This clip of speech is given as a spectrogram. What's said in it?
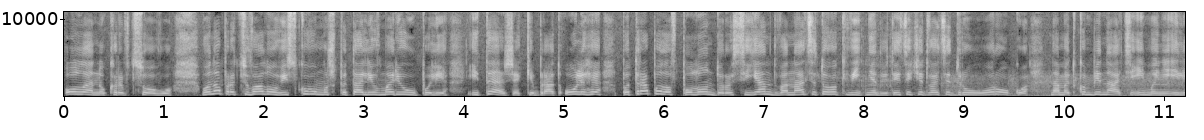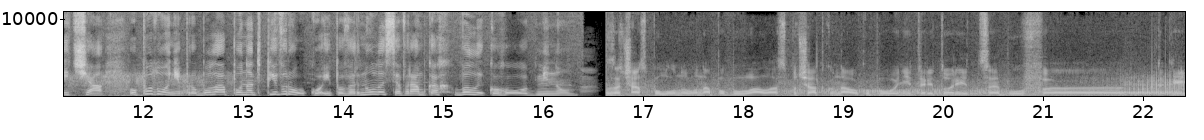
Олену Кривцову. Вона працювала у військовому шпиталі в Маріуполі і теж, як і брат Ольги, потрапила в полон до росіян 12 квітня 2022 року на медкомбінаті імені Ілліча. У полоні пробула понад півроку і повернулася в рамках великого обміну. За час полону вона побувала спочатку на окупованій території. Це був е, такий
